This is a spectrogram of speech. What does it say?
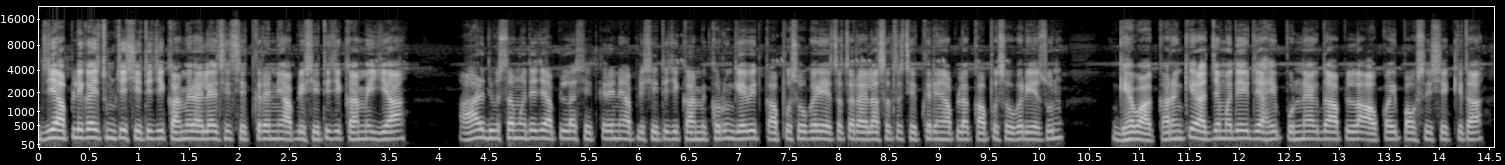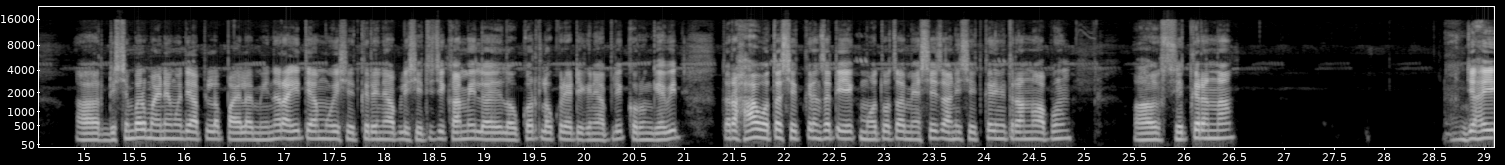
जी आपली काही तुमची शेतीची कामे राहिली असेल शेतकऱ्यांनी आपली शेतीची कामे या आठ दिवसामध्ये जे आपल्याला शेतकऱ्यांनी आपली शेतीची कामे करून घ्यावीत. कापूस वगैरे याचं जर राहिलं असेल तर शेतकऱ्यांनी आपला कापूस वगैरे याचून घ्यावा. कारण की राज्यामध्ये जे आहे पुन्हा एकदा आपल्याला अवकाळी पावसाची शक्यता डिसेंबर महिन्यामध्ये आपल्याला पाहायला मिळणार आहे. त्यामुळे शेतकऱ्यांनी आपली शेतीची कामे ल लवकर लवकर या ठिकाणी आपली करून घ्यावीत. तर हा होता शेतकऱ्यांसाठी एक महत्त्वाचा मेसेज आणि शेतकरी मित्रांनो आपण शेतकऱ्यांना जे आहे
